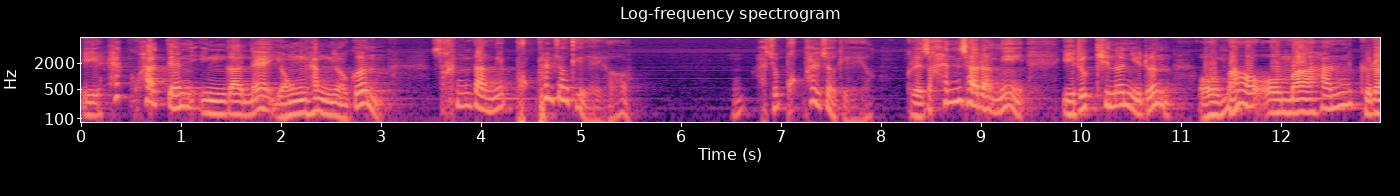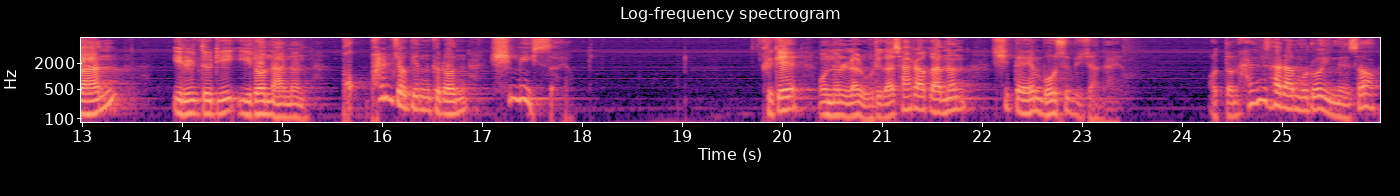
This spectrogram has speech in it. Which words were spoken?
이 핵화된 인간의 영향력은 상당히 폭발적이에요. 아주 폭발적이에요. 그래서 한 사람이 일으키는 일은 어마어마한 그러한 일들이 일어나는 폭발적인 그런 힘이 있어요. 그게 오늘날 우리가 살아가는 시대의 모습이잖아요. 어떤 한 사람으로 인해서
